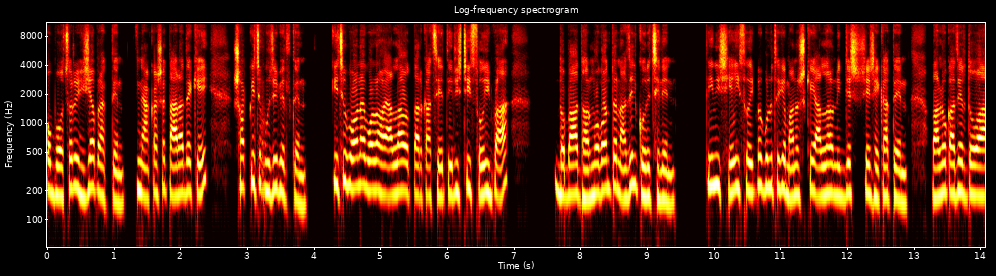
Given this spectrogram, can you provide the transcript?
ও বছরের হিসাব রাখতেন। তিনি আকাশে তারা দেখে সবকিছু বুঝে ফেলতেন। কিছু বর্ণায় বলা হয়, আল্লাহ তার কাছে তিরিশটি সইফা বা ধর্মগ্রন্থ নাজিল করেছিলেন। তিনি সেই সইফাগুলো থেকে মানুষকে আল্লাহর নির্দেশে শেখাতেন। ভালো কাজের দোয়া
